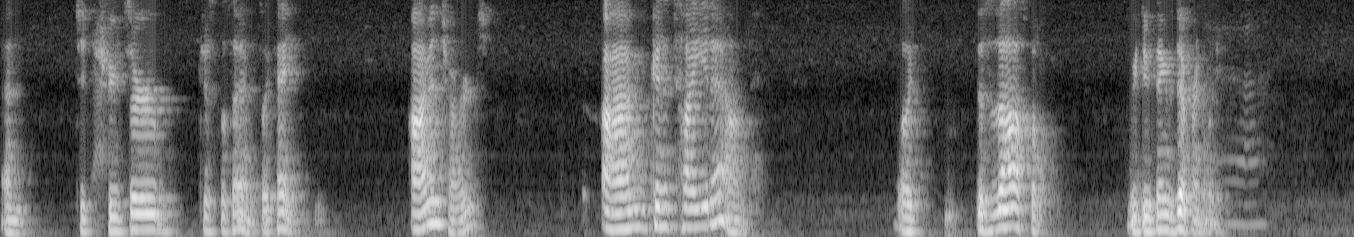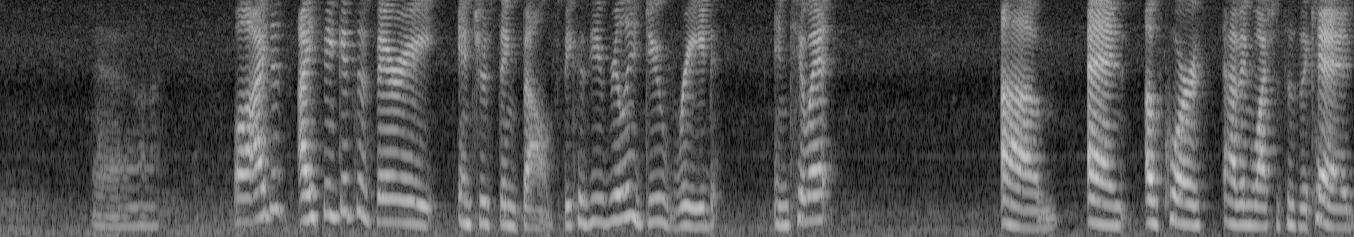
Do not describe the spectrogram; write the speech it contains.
and she treats her just the same. It's like, hey, I'm in charge. I'm gonna tie you down. Like, this is a hospital. We do things differently. Yeah. Yeah. Well, I just I think it's a very interesting balance because you really do read into it. Um, and of course, having watched this as a kid,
